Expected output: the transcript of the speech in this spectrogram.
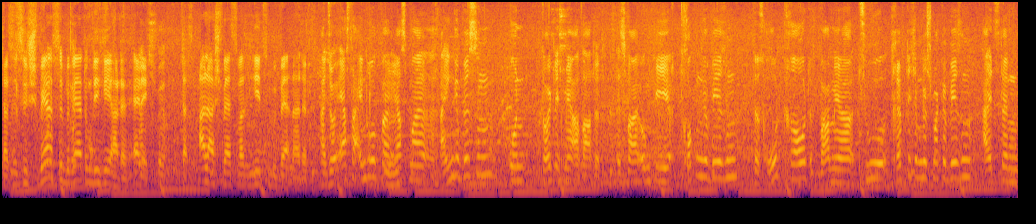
Das ist die schwerste Bewertung, die ich je hatte. Ehrlich. Das Allerschwerste, was ich je zu bewerten hatte. Also erster Eindruck war erstmal reingebissen und deutlich mehr erwartet. Es war irgendwie trocken gewesen. Das Rotkraut war mir zu kräftig im Geschmack gewesen. Als dann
